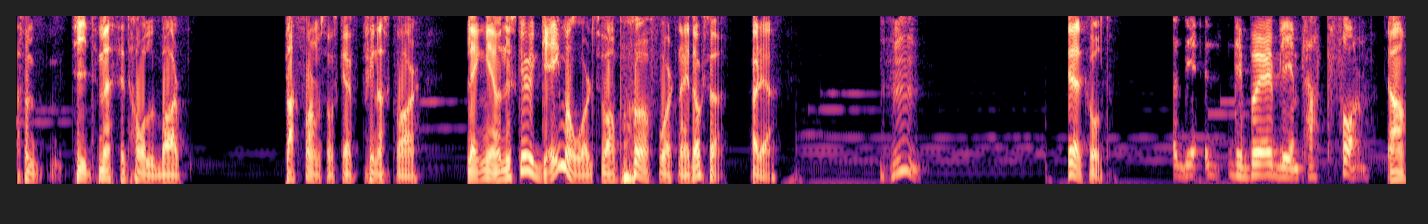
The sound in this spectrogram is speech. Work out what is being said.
alltså tidsmässigt hållbar plattform som ska finnas kvar länge. Och nu ska ju Game Awards vara på Fortnite också, hörde jag. Mm. Det är rätt coolt. Det, det börjar ju bli en plattform. Ja,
